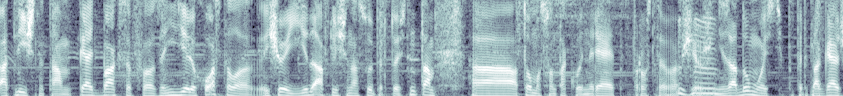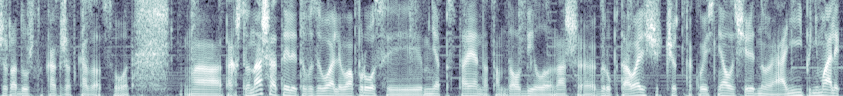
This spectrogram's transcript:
отлично, там, 5 баксов э, за неделю хостела, еще и еда включена супер, то есть, ну, там а, Томас, он такой ныряет просто вообще уже не задумываясь, типа, предлагает же радушно, как же отказаться, вот. А, так что наши отели-то вызывали вопросы, и меня постоянно там долбила наша группа товарищей, что-то такое снял очередное. Они не понимали,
